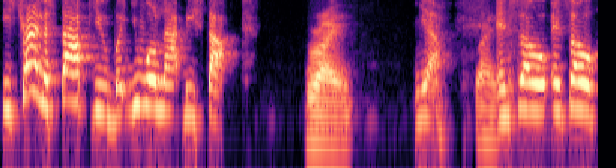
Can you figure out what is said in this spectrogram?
he's trying to stop you but you will not be stopped Right. yeah Right. and so and so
